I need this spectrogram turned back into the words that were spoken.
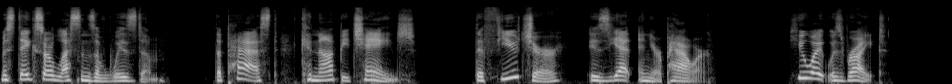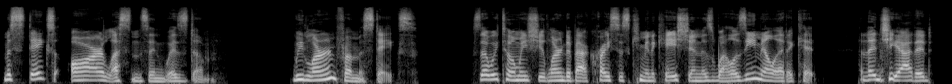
Mistakes are lessons of wisdom. The past cannot be changed. The future is yet in your power. Hugh White was right. Mistakes are lessons in wisdom. We learn from mistakes. Zoe told me she learned about crisis communication as well as email etiquette. And then she added,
